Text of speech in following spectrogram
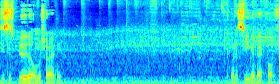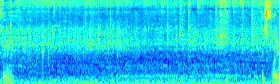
Dieses blöde Umschalten. Kann man das Sägewerk auffüllen? Ist voll.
